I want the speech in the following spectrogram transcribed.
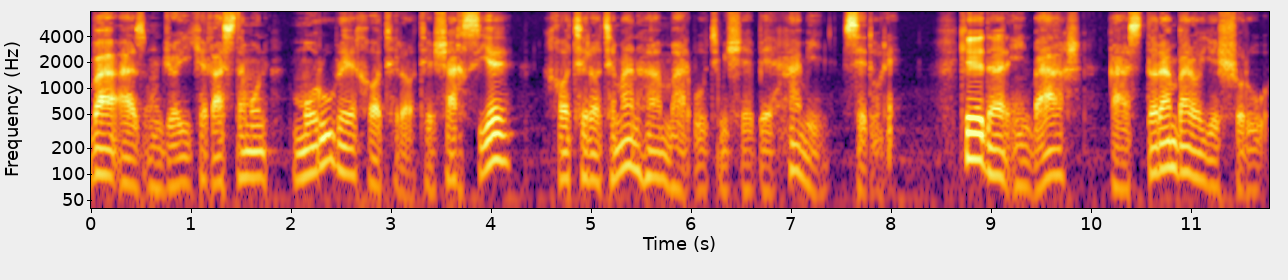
و از اونجایی که قصدمون مرور خاطرات شخصیه خاطرات من هم مربوط میشه به همین سه دوره که در این بخش قصد دارم برای شروع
